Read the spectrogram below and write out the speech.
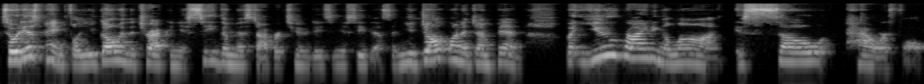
So it is painful. You go in the truck and you see the missed opportunities and you see this and you don't want to jump in. But you riding along is so powerful.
